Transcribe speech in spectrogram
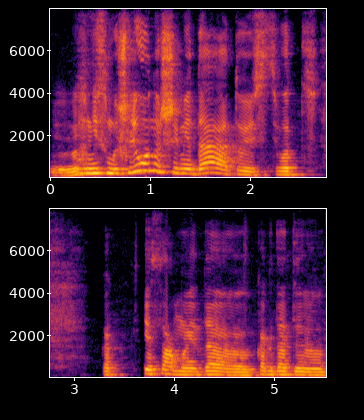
э, несмышленышами, да, то есть вот как те самые, да, когда ты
